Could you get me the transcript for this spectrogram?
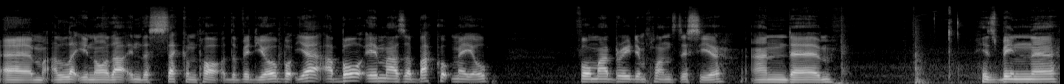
Um, I'll let you know that in the second part of the video. But yeah, I bought him as a backup male for my breeding plans this year, and um, he's been uh,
